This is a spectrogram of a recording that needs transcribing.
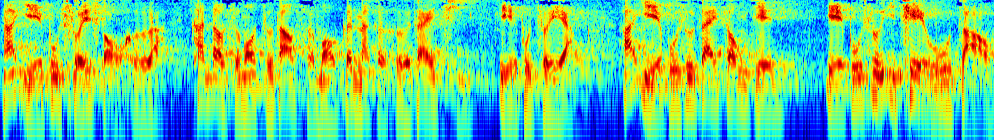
那也不随手合啊。看到什么知道什么，跟那个合在一起也不这样，它也不是在中间，也不是一切无着，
